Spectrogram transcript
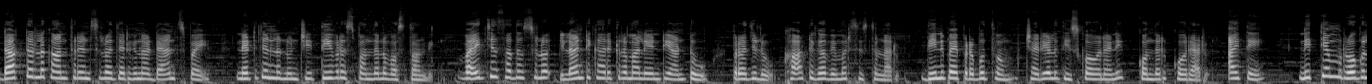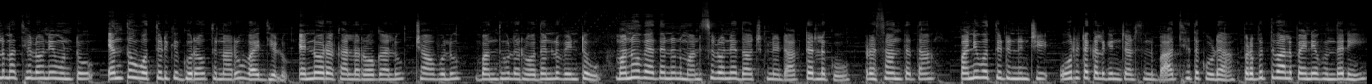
డాక్టర్ల కాన్ఫరెన్స్లో జరిగిన డాన్స్పై నెటిజన్ల నుంచి తీవ్ర స్పందన వస్తోంది. వైద్య సదస్సులో ఇలాంటి కార్యక్రమాలేంటి అంటూ ప్రజలు ఘాటుగా విమర్శిస్తున్నారు. దీనిపై ప్రభుత్వం చర్యలు తీసుకోవాలని కొందరు కోరారు. అయితే నిత్యం రోగుల మధ్యలోనే ఉంటూ ఎంతో ఒత్తిడికి గురవుతున్నారు వైద్యులు. ఎన్నో రకాల రోగాలు చావులు బంధువుల రోదనలు వింటూ మనోవేదనను మనసులోనే దాచుకునే డాక్టర్లకు ప్రశాంతత పని ఒత్తిడి నుంచి ఊరట కలిగించాల్సిన బాధ్యత కూడా ప్రభుత్వాలపైనే ఉందని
